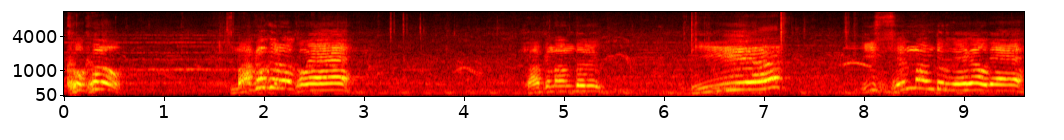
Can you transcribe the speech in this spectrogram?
心真心を込め100万ドル。いや1000万ドルの笑顔で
